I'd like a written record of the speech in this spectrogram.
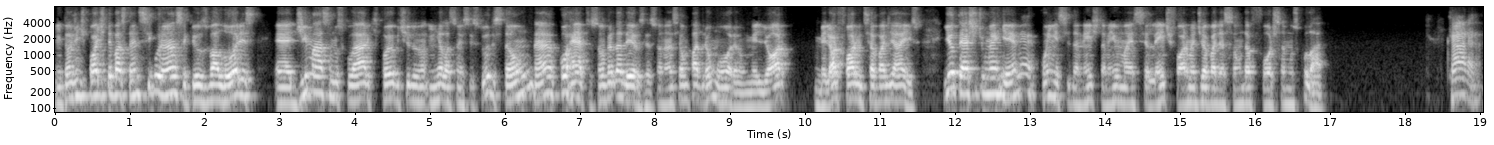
Então, a gente pode ter bastante segurança que os valores é, de massa muscular que foi obtido em relação a esse estudo estão né, corretos, são verdadeiros. Ressonância é um padrão Moura, a melhor, melhor forma de se avaliar isso. E o teste de um RM é conhecidamente também uma excelente forma de avaliação da força muscular. Cara,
